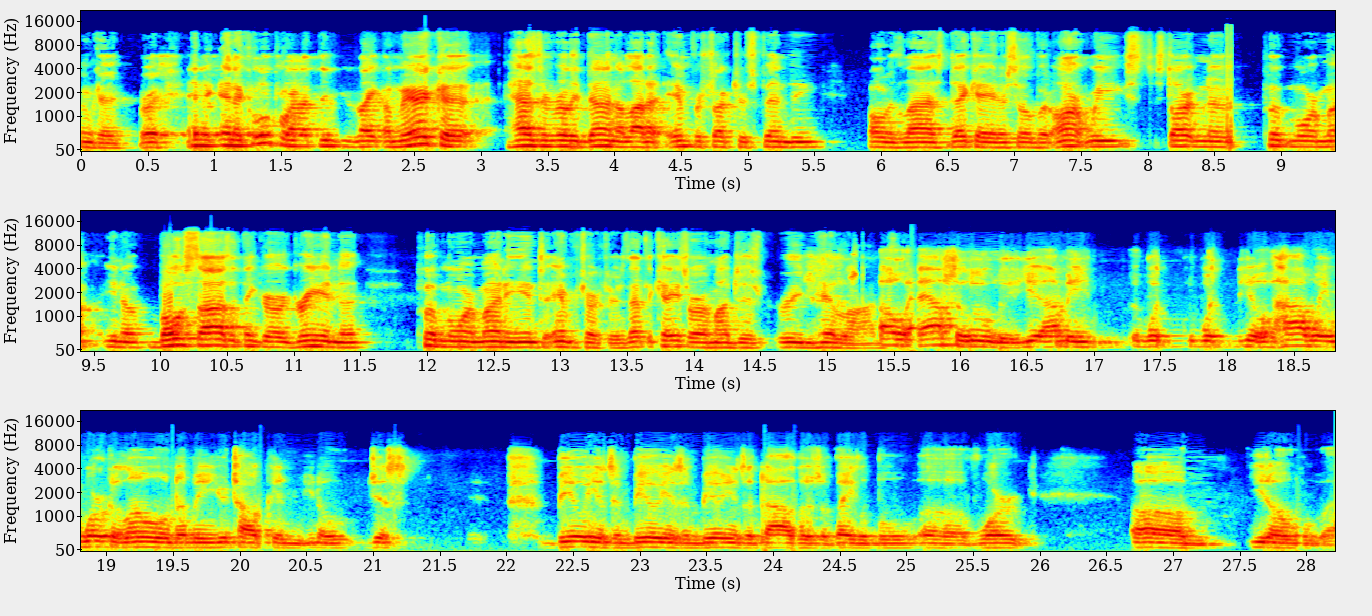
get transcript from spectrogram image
Okay, right. And and the cool part I think is like America hasn't really done a lot of infrastructure spending over the last decade or so, but aren't we starting to put more, money, you know, both sides I think are agreeing to put more money into infrastructure. Is that the case, or am I just reading headlines? Oh, absolutely. Yeah, I mean, with with you know highway work alone, I mean, you're talking, you know, just billions and billions and billions of dollars available uh, of work. Um, you know,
